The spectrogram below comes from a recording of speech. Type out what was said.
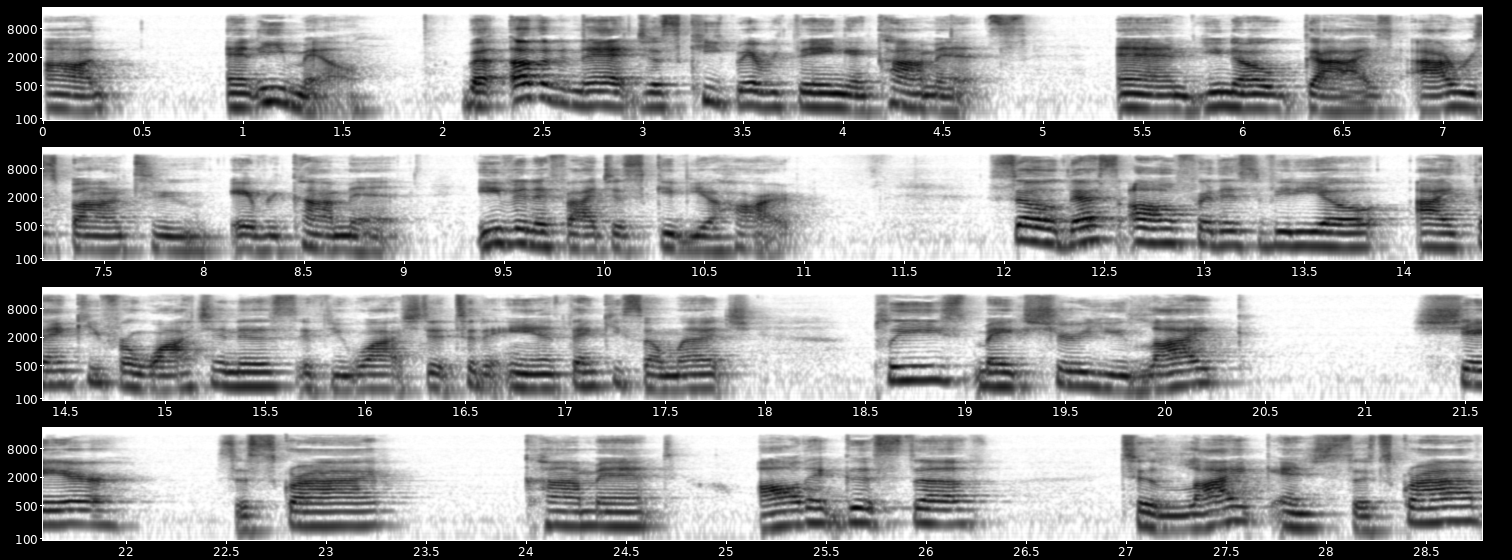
uh, an email. But other than that, just keep everything in comments. And you know, guys, I respond to every comment, even if I just give you a heart. So that's all for this video. I thank you for watching this. If you watched it to the end, thank you so much. Please make sure you like, share, subscribe, comment, all that good stuff. To like and subscribe,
